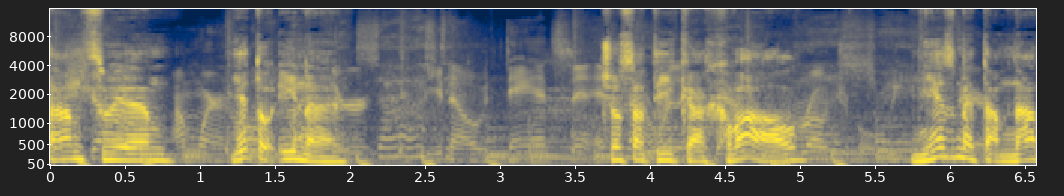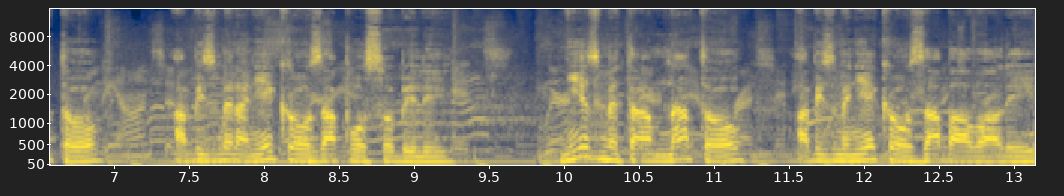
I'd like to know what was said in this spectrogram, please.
tancujem, je to iné. Čo sa týka chvál, nie sme tam na to, aby sme na niekoho zapôsobili. Nie sme tam na to, aby sme niekoho zabávali,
